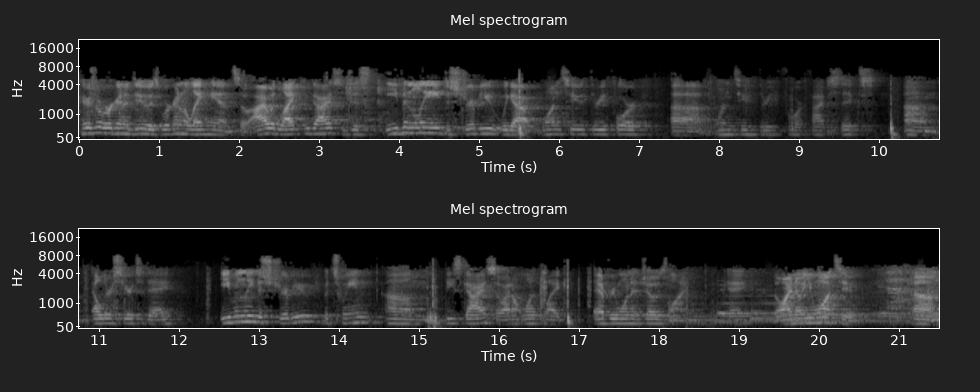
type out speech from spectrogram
here's what we're going to do is we're going to lay hands. So i would like you guys to just evenly distribute. We got one two three four uh, one two three four five six um, elders here today. Evenly distribute between um, these guys so i don't want like everyone at joe's line okay? Though i know you want to. Um,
